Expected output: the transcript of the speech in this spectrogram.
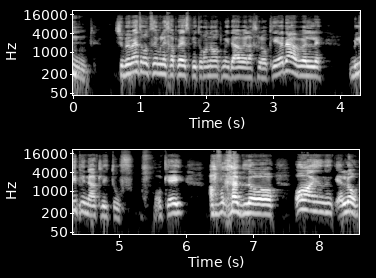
שבאמת רוצים לחפש פתרונות מידע ולחלוק ידע, אבל בלי פינת ליטוף, אוקיי? אף אחד לא, או לא,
